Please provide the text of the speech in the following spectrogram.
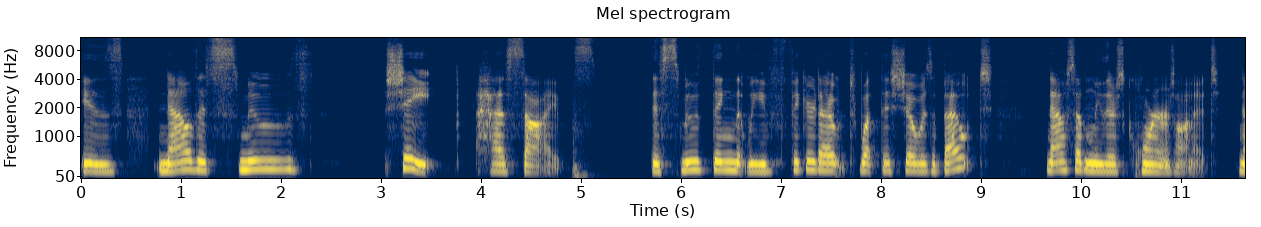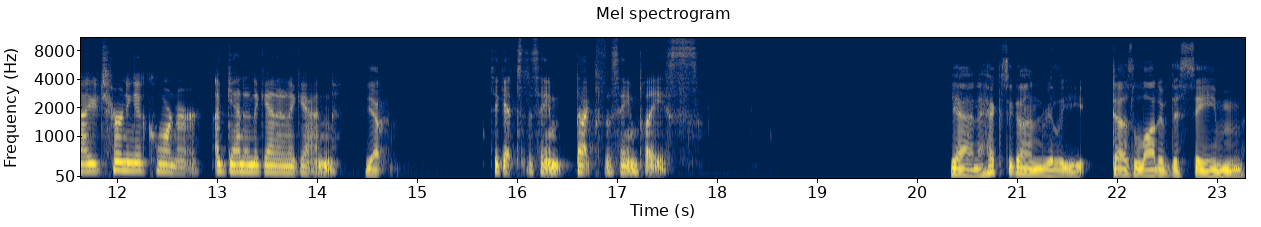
is now this smooth shape has sides. This smooth thing that we've figured out what this show is about, now suddenly there's corners on it. Now you're turning a corner again and again and again Yep. To get to the same back to the same place. Yeah, and a hexagon really does a lot of the same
